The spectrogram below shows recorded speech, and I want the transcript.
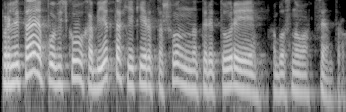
Прилітає по військових об'єктах, які розташовані на території обласного центру.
